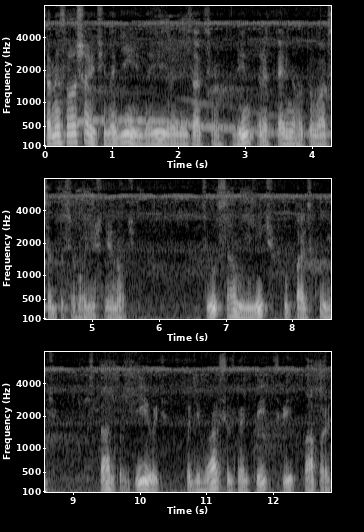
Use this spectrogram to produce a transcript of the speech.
Та не залишаючи надії на її реалізацію, він ретельно готувався до сьогоднішньої ночі. Цю саму ніч, купальську ніч, Остап Гордійович сподівався знайти світ папороті.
